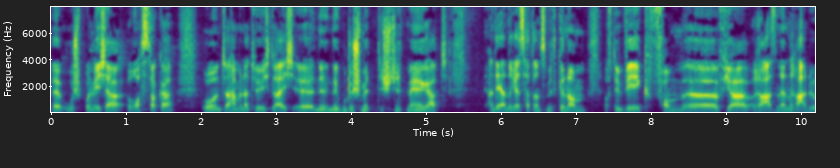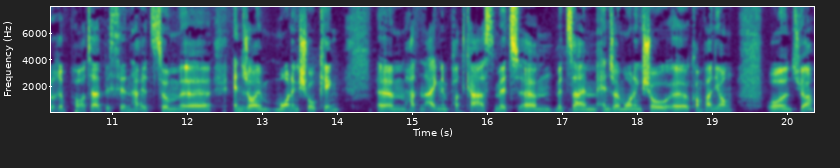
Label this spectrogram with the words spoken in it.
äh, ursprünglicher Rostocker und da haben wir natürlich gleich eine äh, ne, ne gute Schnitt, Schnittmenge gehabt der Andreas hat uns mitgenommen auf dem Weg vom äh, ja, rasenden Radioreporter bis hin halt zum äh, Enjoy Morning Show King. Ähm, hat einen eigenen Podcast mit, ähm, mit seinem Enjoy Morning Show äh, Kompagnon. Und ja,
